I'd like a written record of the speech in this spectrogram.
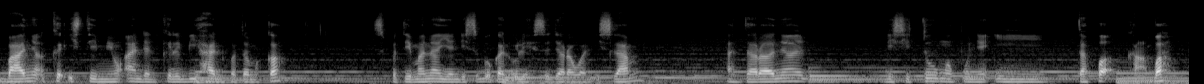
banyak keistimewaan dan kelebihan kota Mekah seperti mana yang disebutkan oleh sejarawan Islam antaranya di situ mempunyai tapak Kaabah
